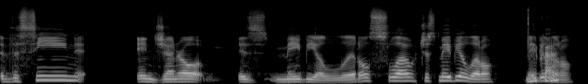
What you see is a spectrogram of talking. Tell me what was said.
the scene in general is maybe a little slow, just maybe a little, maybe okay. a little,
